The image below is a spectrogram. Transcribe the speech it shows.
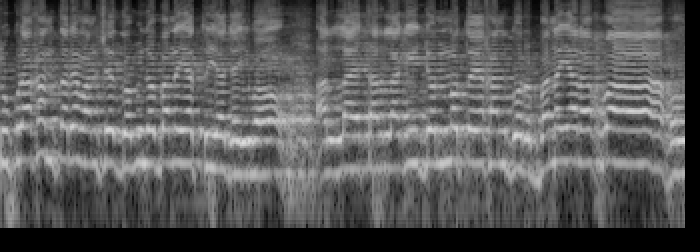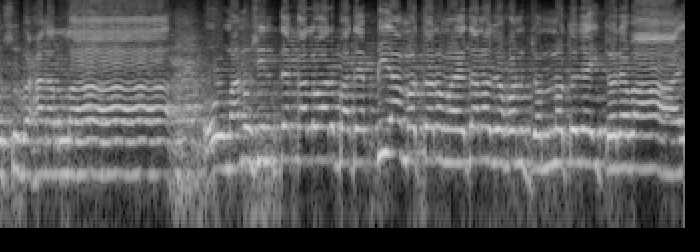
টুকরা খান তারে মানুষের জমিন বানাইয়া তুইয়া যাইব। আল্লাহ তার লাগি জন্য তো এখান ঘর বানাইয়া রাখবা। হো সুবহানাল্লাহ। ও মানুষ ইন্তেকাল হওয়ার বাদে কিয়ামতের ময়দানে যখন জন্নত যাইতো রে ভাই,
